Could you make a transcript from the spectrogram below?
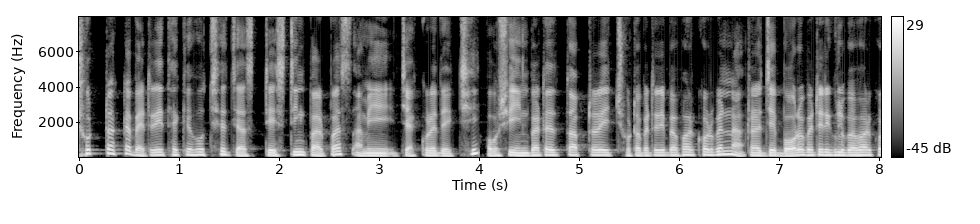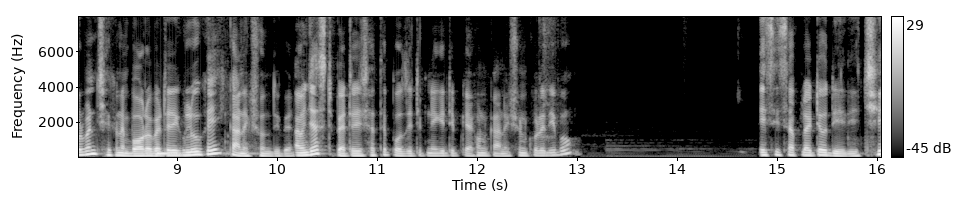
ছোট্ট একটা ব্যাটারি থেকে হচ্ছে জাস্ট টেস্টিং পারপাস আমি চেক করে দেখছি। অবশ্যই ইনভার্টার তো আপনারা এই ছোট ব্যাটারি ব্যবহার করবেন না। আপনারা যে বড় ব্যাটারিগুলো ব্যবহার করবেন, সেখানে বড় ব্যাটারিগুলোকেই কানেকশন দিবেন। আমি জাস্ট ব্যাটারির সাথে পজিটিভ নেগেটিভকে এখন কানেকশন করে দিব। এসি সাপ্লাইটাও দিয়ে দিচ্ছি।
